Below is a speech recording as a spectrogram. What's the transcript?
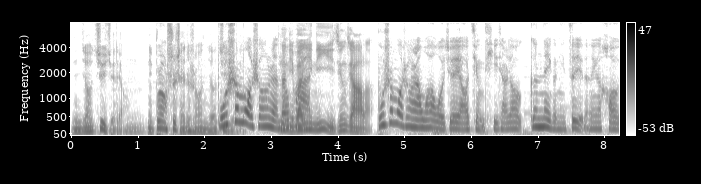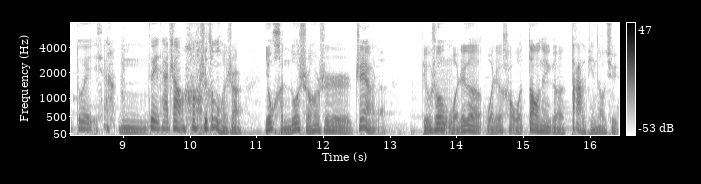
你就要拒绝掉。嗯，你不知道是谁的时候，你就拒绝不是陌生人的话，那你万一你已经加了，不是陌生人的话，我觉得也要警惕一下，要跟那个你自己的那个好友对一下，嗯，对一下账号。是这么回事儿。有很多时候是这样的，比如说嗯我这个、我这个号，我到那个大的频道去，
